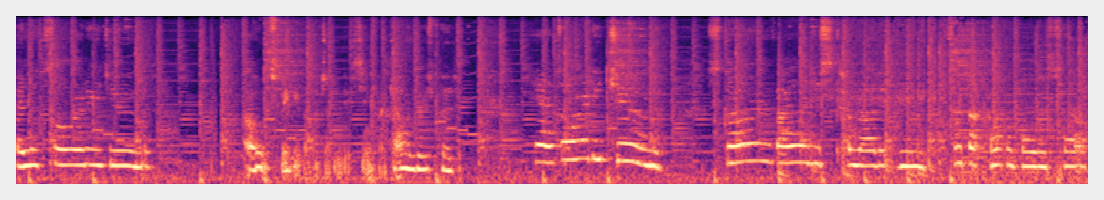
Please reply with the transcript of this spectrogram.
and it's already June. Oh, speaking of which, I'm mixing my calendars, but yeah, it's already June. Scarlet and Violet just come out at me. It's like that alcohol as well.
